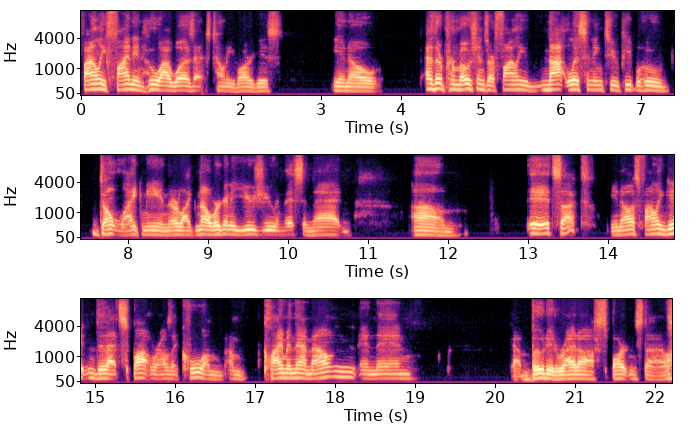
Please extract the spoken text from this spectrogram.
finally finding who I was as Tony Vargas you know other promotions are finally not listening to people who don't like me and they're like no we're going to use you and this and that and, um it, it, sucked you know i was finally getting to that spot where i was like cool i'm i'm climbing that mountain and then got booted right off spartan style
